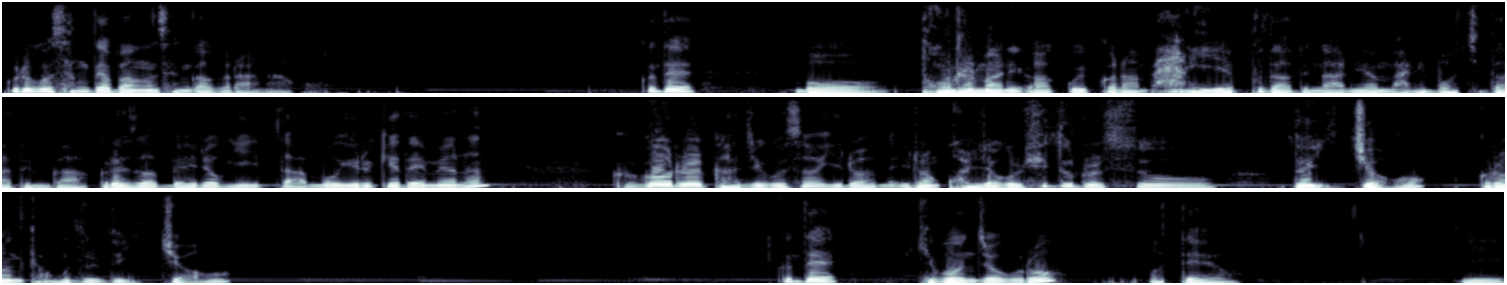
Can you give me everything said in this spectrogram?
그리고 상대방은 생각을 안 하고. 근데 뭐 돈을 많이 갖고 있거나 많이 예쁘다든가 아니면 많이 멋지다든가 그래서 매력이 있다 뭐 이렇게 되면은 그거를 가지고서 이런 이런 권력을 휘두를 수도 있죠. 그런 경우들도 있죠. 근데 기본적으로 어때요? 이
